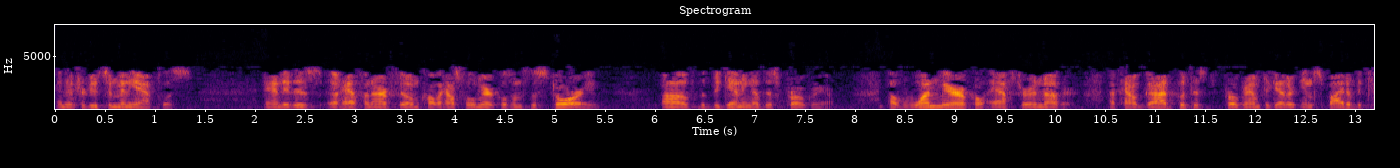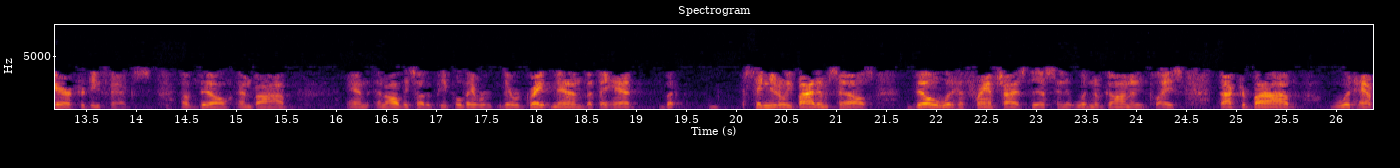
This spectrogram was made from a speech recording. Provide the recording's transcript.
and introduced in Minneapolis. And it is a half an hour film called A House Full of Miracles, and it's the story of the beginning of this program, of one miracle after another of how God put this program together in spite of the character defects of Bill and Bob and, and all these other people. They were they were great men, but they had but singularly by themselves, Bill would have franchised this and it wouldn't have gone anyplace. Dr. Bob would have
